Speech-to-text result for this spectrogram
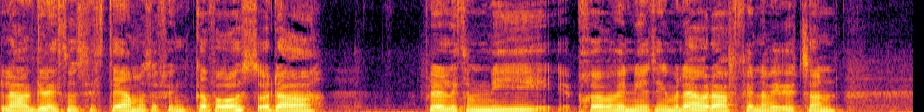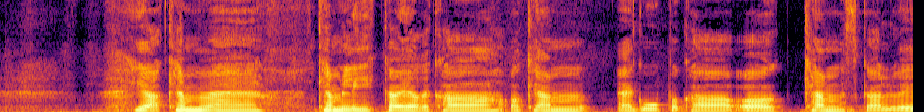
lage liksom systemer som funker for oss. Og da blir det liksom ny Prøver vi nye ting med det, og da finner vi ut sånn Ja, hvem, eh, hvem liker å gjøre hva, og hvem er god på hva, og hvem skal vi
